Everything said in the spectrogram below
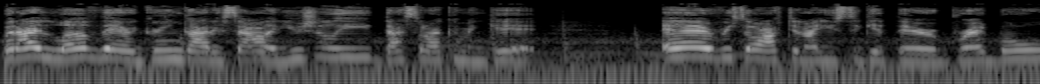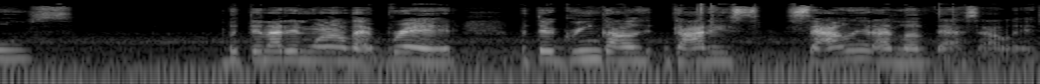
But I love their green goddess salad. Usually that's what I come and get. Every so often I used to get their bread bowls, but then I didn't want all that bread. But their green go goddess salad, I love that salad.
